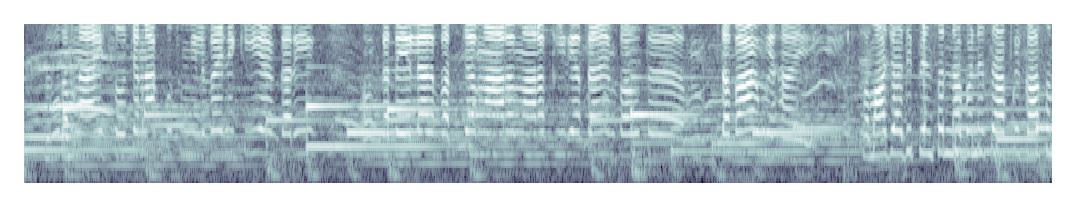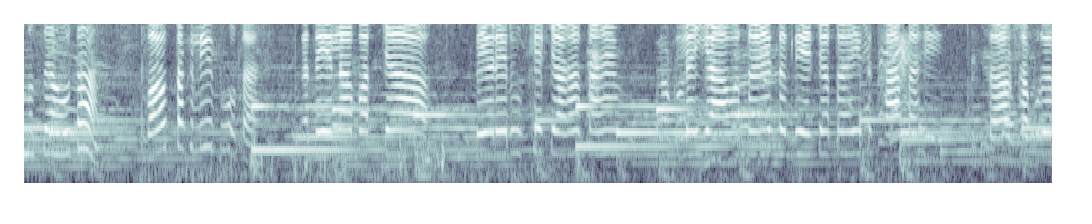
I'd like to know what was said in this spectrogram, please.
कुछ नहीं सोचना कुछ मिलबे नहीं किए गरीब गदेला बच्चा मारा मारा फिर है बहुत दबाव में है। समाजवादी पेंशन न बनने से आपके का समस्या होता? बहुत तकलीफ़ होता है। गदेला बच्चा पेड़े रूखे चढ़ता है ले आवत है तो बेचत है तो खाता है। तो ठाकुर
